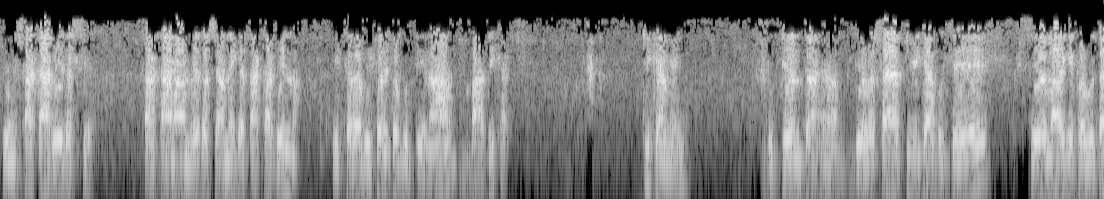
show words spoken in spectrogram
क्यों शाखा भेद से शाखा नाम भेद से अनेक शाखा भिन्न। इतर विपरीत बुद्धि नाम बाधिका ठीक है, मैं बुद्धिवंत व्यवसायत्मिका बुद्धि है शिव मार्ग की प्रभुता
